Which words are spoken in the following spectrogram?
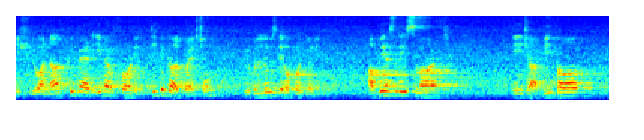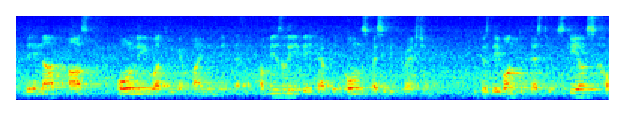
If you are not prepared even for the typical question, you will lose the opportunity. Obviously smart HR people, they not ask only what you can find in the internet. Obviously they have their own specific question because they want to test your skills, how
